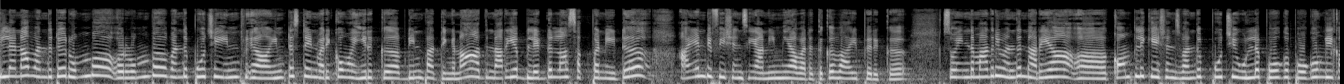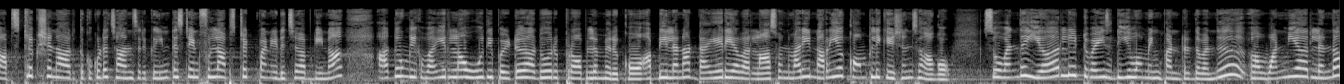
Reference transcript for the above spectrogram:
இல்லைனா வந்துட்டு ரொம்ப ரொம்ப வந்து பூச்சி இன் இன்டெஸ்டைன் வரைக்கும் இருக்குது அப்படின்னு பார்த்தீங்கன்னா அது நிறைய பிளட்டெல்லாம் சக் பண்ணிவிட்டு அயன் டிஃபிஷியன்சி அனிமியா வரதுக்கு வாய்ப்பு இருக்குது ஸோ இந்த மாதிரி வந்து நிறையா காம்ப்ளிகேஷன்ஸ் வந்து பூச்சி உள்ளே போக போக உங்களுக்கு அப்ஸ்ட்ரக்ஷன் ஆகிறதுக்கு கூட சான்ஸ் இருக்குது இன்டெஸ்டைன் ஃபுல்லாக அப்ஸ்ட்ரக்ட் பண்ணிடுச்சு அப்படின்னா அது உங்களுக்கு வயிறுலாம் ஊதி போயிட்டு அது ஒரு ப்ராப்ளம் இருக்கும். அப்படி இல்லைனா டயரியா வரலாம். ஸோ இந்த மாதிரி நிறைய காம்ப்ளிகேஷன்ஸ் ஆகும். ஸோ வந்து இயர்லி டுவைஸ் டிவார்மிங் பண்ணுறது வந்து ஒன் இயர்லேருந்து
